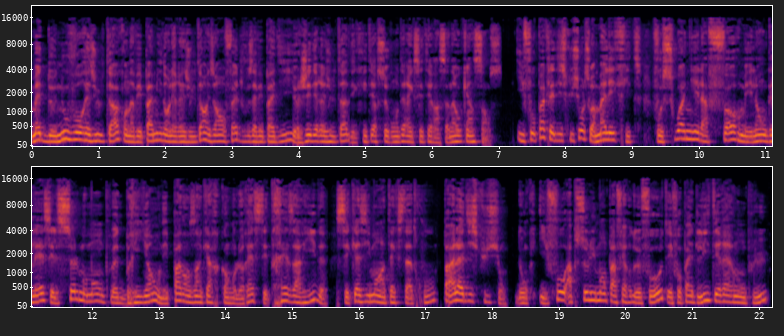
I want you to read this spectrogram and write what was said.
mettre de nouveaux résultats qu'on n'avait pas mis dans les résultats en disant en fait je vous avais pas dit euh, j'ai des résultats, des critères secondaires, etc. Ça n'a aucun sens. Il faut pas que la discussion soit mal écrite. Faut soigner la forme et l'anglais. C'est le seul moment où on peut être brillant. On n'est pas dans un carcan. Le reste c'est très aride. C'est quasiment un texte à trous. Pas la discussion. Donc il faut absolument pas faire de faute et faut pas être littéraire non plus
